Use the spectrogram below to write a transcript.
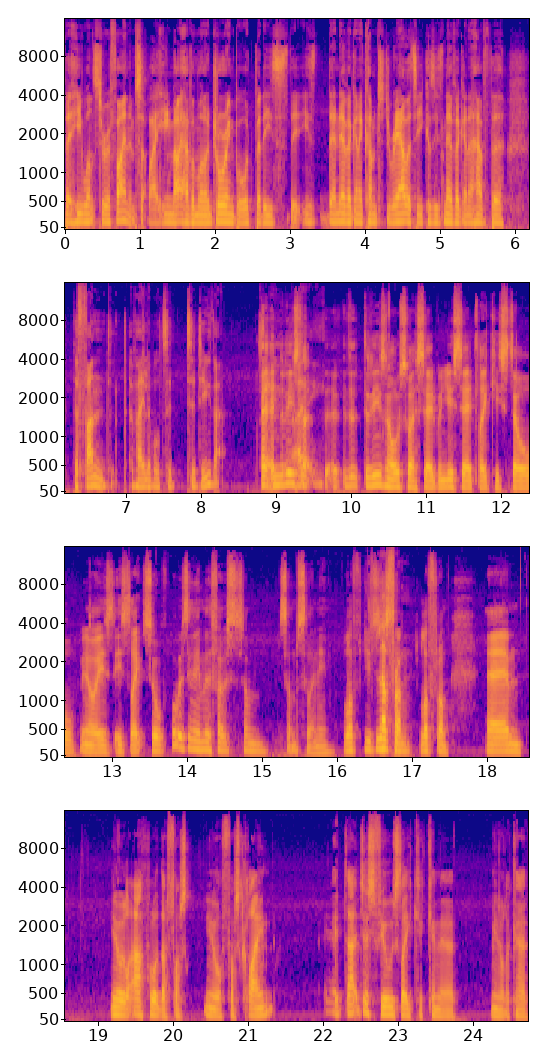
that he wants to refine them. So like, he might have them on a drawing board, but he's, he's they're never going to come to reality because he's never going to have the the fund available to to do that. So and the reason, I, that, the, the, reason also I said when you said like he's still, you know, he's he's like so. What was the name of the first some some silly name? Love, LoveFrom, LoveFrom. Um, you know, like Apple, their first, you know, first client. It, that just feels like a kind of you know, like a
